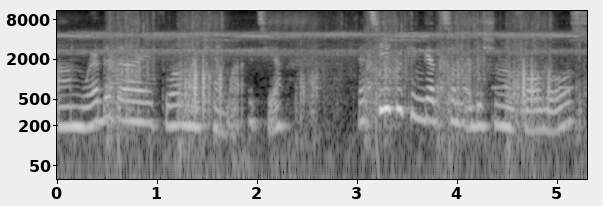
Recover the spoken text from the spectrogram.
Um, where did I throw my camera? It's here. Let's see if we can get some additional photos.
